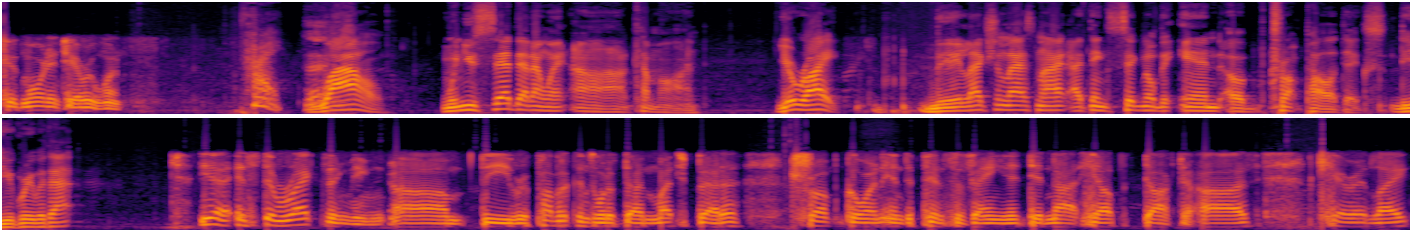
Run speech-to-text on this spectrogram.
Good morning to everyone. Hi. Wow. When you said that, I went, ah, come on. You're right. The election last night, I think, signaled the end of Trump politics. Do you agree with that? Yeah, it's directing. Um, the Republicans would have done much better. Trump going into Pennsylvania did not help Dr. Oz. Kari Lake,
